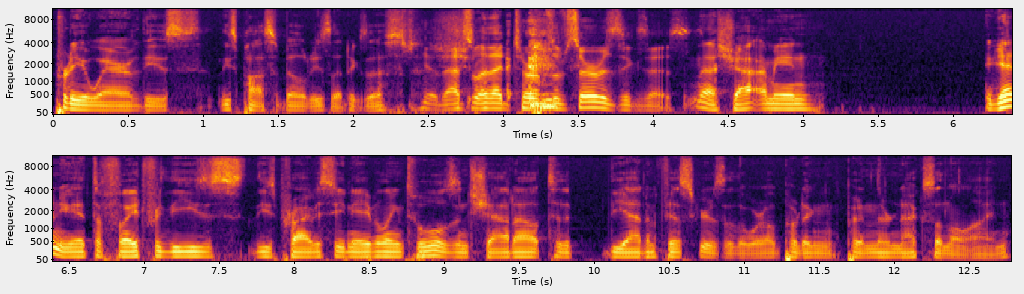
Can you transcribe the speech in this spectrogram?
pretty aware of these these possibilities that exist. Yeah, that's why that terms of service exists. No, shout. I mean, again, you have to fight for these these privacy enabling tools, and shout out to the, the Adam Ficsors of the world putting putting their necks on the line,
